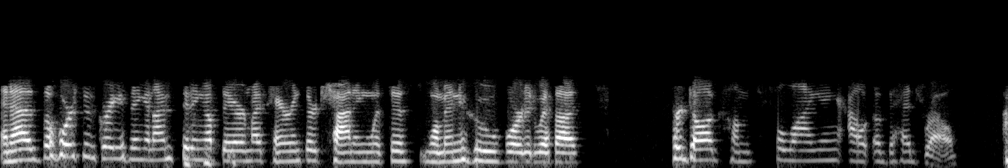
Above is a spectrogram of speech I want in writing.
and as the horse is grazing and I'm sitting up there and my parents are chatting with this woman who boarded with us, her dog comes flying out of the hedgerow,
